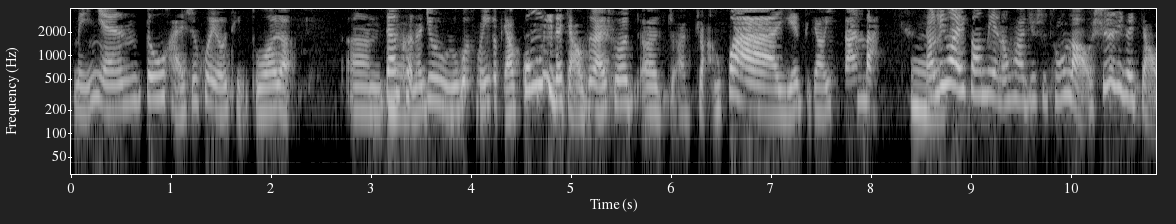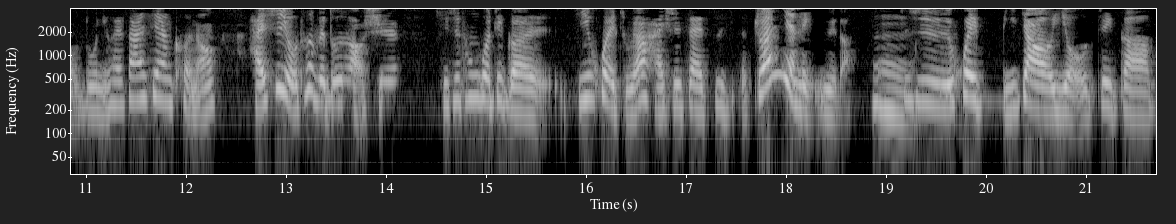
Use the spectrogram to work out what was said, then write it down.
每一年都还是会有挺多的，嗯，但可能就如果从一个比较功利的角度来说，呃转转化也比较一般吧。嗯，然后另外一方面的话，就是从老师的这个角度，你会发现可能还是有特别多的老师，其实通过这个机会，主要还是在自己的专业领域的，嗯，就是会比较有这个，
